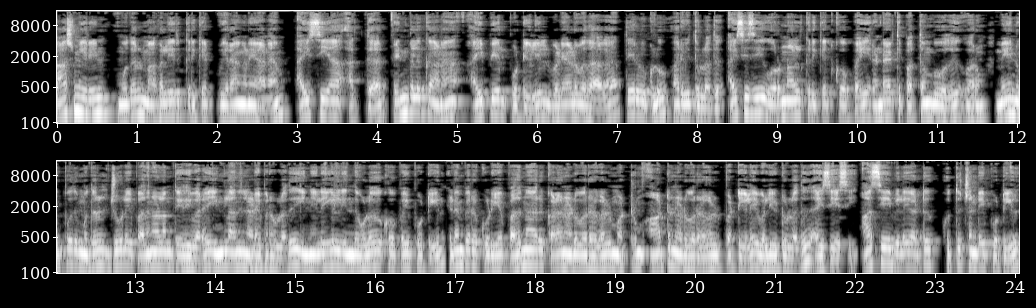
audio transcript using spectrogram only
காஷ்மீரின் முதல் மகளிர் கிரிக்கெட் வீராங்கனையான ஐசியா அக்தர் பெண்களுக்கான ஐபிஎல் போட்டிகளில் விளையாடுவதாக தேர்வுக்குழு அறிவித்துள்ளது. ஐசிசி ஒருநாள் கிரிக்கெட் கோப்பை இரண்டாயிரத்தி பத்தொன்பது வரும் மே முப்பது முதல் ஜூலை பதினாலாம் தேதி வரை இங்கிலாந்தில் நடைபெறவுள்ளது. இந்நிலையில் இந்த உலகக்கோப்பை போட்டியில் இடம்பெறக்கூடிய பதினாறு கள நடுவர்கள் மற்றும் ஆட்ட நடுவர்கள் பட்டியலை வெளியிட்டுள்ளது ஐசிஎஸ்சி ஆசிய விளையாட்டு குத்துச்சண்டை போட்டியில்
